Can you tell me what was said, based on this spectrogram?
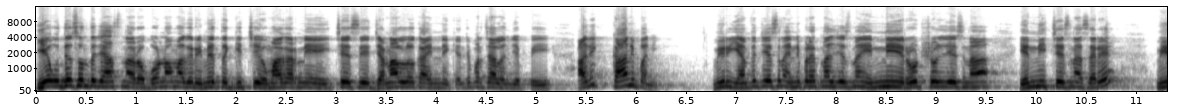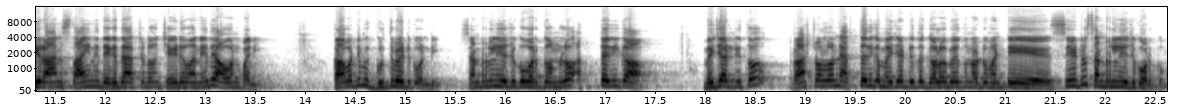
ఏ ఉద్దేశంతో చేస్తున్నారో బోండమ్మ గారి ఇమేజ్ తగ్గించి ఉమాగారిని ఇచ్చేసి జనాల్లోకి ఆయన్ని కించపరచాలని చెప్పి అది కాని పని. మీరు ఎంత చేసినా ఎన్ని ప్రయత్నాలు చేసినా ఎన్ని రోడ్ షోలు చేసినా ఎన్ని ఇచ్చేసినా సరే మీరు ఆయన స్థాయిని దిగదార్చడం చేయడం అనేది అవని పని. కాబట్టి మీరు గుర్తుపెట్టుకోండి సెంట్రల్ నియోజకవర్గంలో అత్యధిక మెజార్టీతో రాష్ట్రంలోనే అత్యధిక మెజార్టీతో గెలవబోతున్నటువంటి సీటు సెంట్రల్ నియోజకవర్గం.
